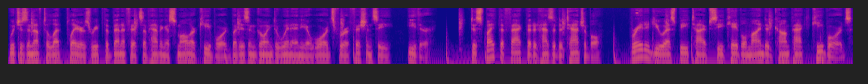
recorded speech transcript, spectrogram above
which is enough to let players reap the benefits of having a smaller keyboard but isn't going to win any awards for efficiency, either. Despite the fact that it has a detachable, braided USB Type-C cable-minded compact keyboards,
